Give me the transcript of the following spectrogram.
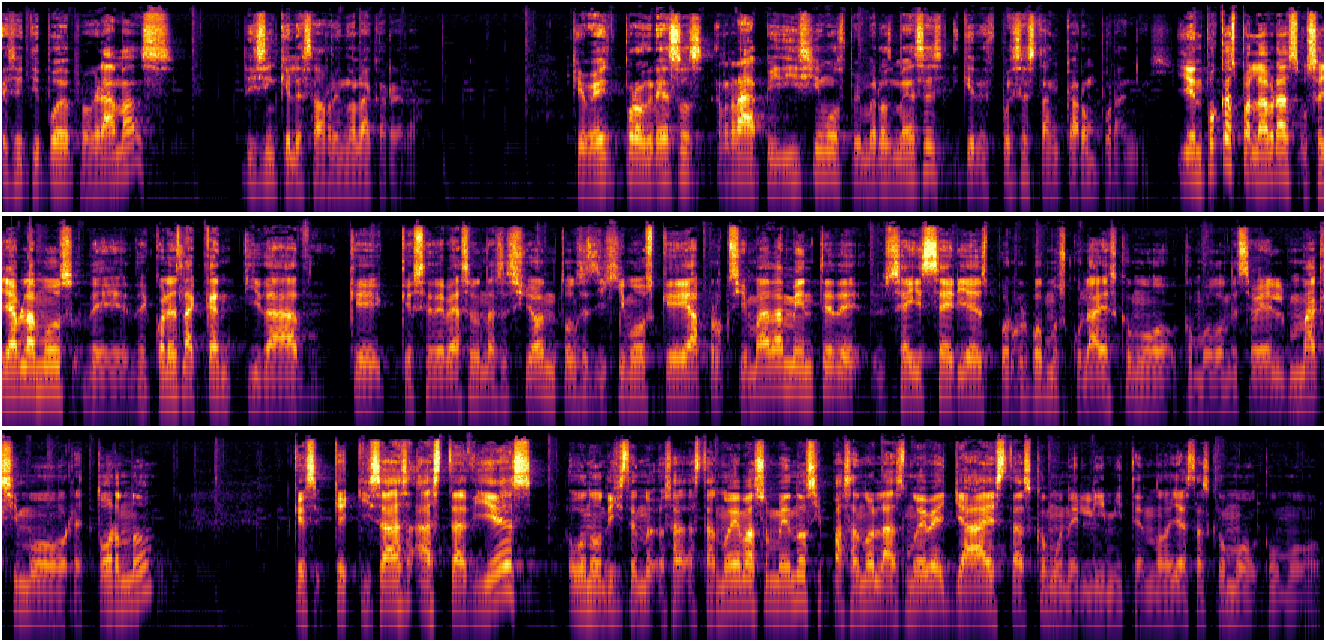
ese tipo de programas dicen que les arruinó la carrera que ve progresos rapidísimos primeros meses y que después se estancaron por años. Y en pocas palabras, o sea, ya hablamos de, cuál es la cantidad que, se debe hacer una sesión, entonces dijimos que aproximadamente de seis series por grupo muscular es como, como donde se ve el máximo retorno, que, que quizás hasta 10, o no, dijiste, o sea, hasta 9 más o menos, y pasando las 9 ya estás como en el límite, ¿no? Ya estás como, como,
